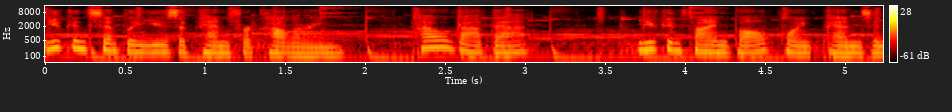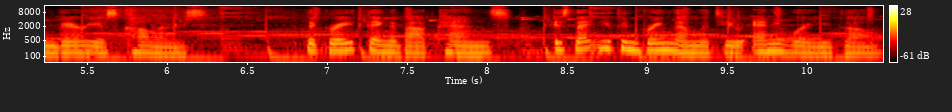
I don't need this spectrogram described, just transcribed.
you can simply use a pen for coloring. How about that? You can find ballpoint pens in various colors. The great thing about pens is that you can bring them with you anywhere you go.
